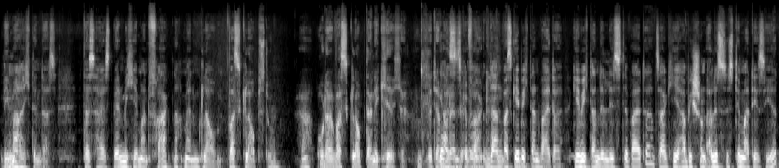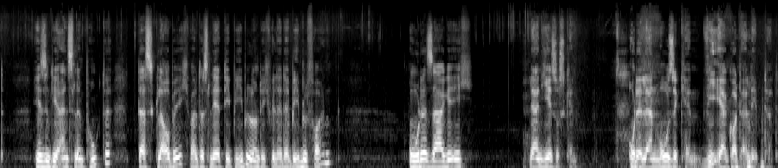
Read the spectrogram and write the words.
Wie mache ich denn das? Das heißt, wenn mich jemand fragt nach meinem Glauben, was glaubst du? Ja, oder was glaubt deine Kirche? Wird ja, Ja, meistens dann- gefragt. dann- was gebe ich dann weiter? Gebe ich dann eine Liste weiter und sage, hier habe ich schon alles systematisiert? Hier sind die einzelnen Punkte. Das glaube ich, weil das lehrt die Bibel und ich will ja der Bibel folgen. Oder sage ich, lerne Jesus kennen. Oder lerne Mose kennen, wie er Gott erlebt hat.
